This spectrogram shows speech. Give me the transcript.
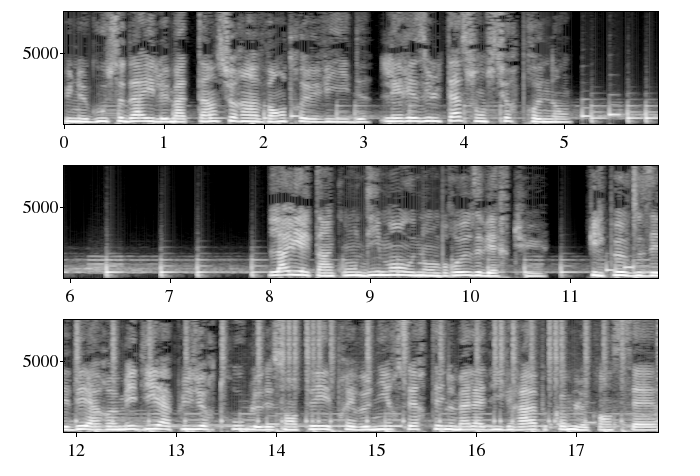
Une gousse d'ail le matin sur un ventre vide. Les résultats sont surprenants. L'ail est un condiment aux nombreuses vertus. Il peut vous aider à remédier à plusieurs troubles de santé et prévenir certaines maladies graves comme le cancer.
